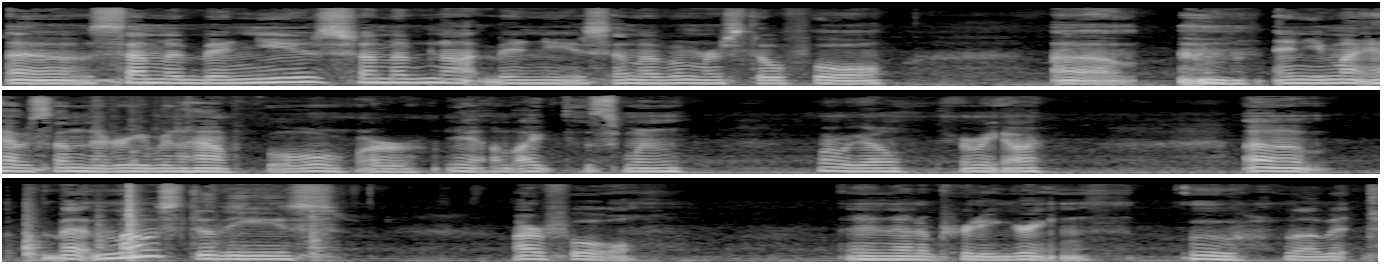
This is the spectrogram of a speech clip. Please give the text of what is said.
Uh, some have been used, some have not been used. Some of them are still full. Um, and you might have some that are even half full, or, yeah, like this one. Where we go? There we are. Um, but most of these are full. And then a pretty green. Ooh, love it.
